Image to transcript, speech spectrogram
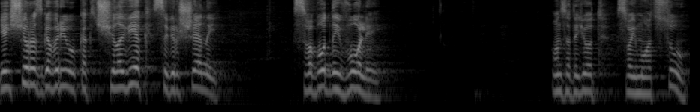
Я еще раз говорю, как человек совершенный, свободной волей, он задает своему отцу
